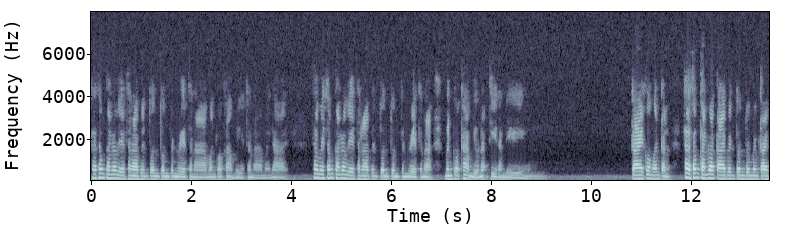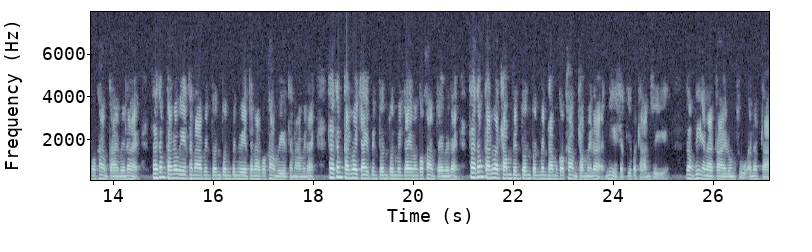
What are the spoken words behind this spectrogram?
ถ้าสำคัญว่าเวทนาเป็นตนตนเป็นเวทนา มันก็ข้ามเวทนาไม่ได้ ถ้าไม่สำคัญว่าเวทนาเป็นตนตนเป็นเวทนา มันก็ข้ามอยู่ณที่นั้นเองกายก็เหมือนกัน ถ้าสำคัญว่ากายเป็นตนตนเป็นกายก็ข้ามกายไม่ได้ ถ้าสำคัญว่าเวทนาเป็นตนตนเป็นเวทนาก็ข้ามเวทนาไม่ได้ ถ้าสำคัญว่าใจเป็นตนตนเป็นใจมันก็ข้ามใจไม่ได้ ถ้าสำคัญว่าธรรมเป็นตนตนเป็นธรรมก็ข้ามธรรมไม่ได้ นี่สติปัฏฐานสี่ ต้องพิจารณากายลงสู่อนัตตา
